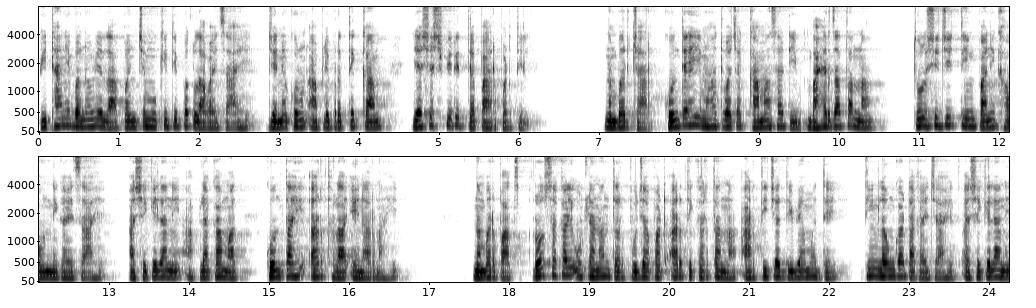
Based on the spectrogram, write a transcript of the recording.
पिठाने बनवलेला पंचमुखी दीपक लावायचा आहे जेणेकरून आपले प्रत्येक काम यशस्वीरित्या पार पडतील. नंबर चार कोणत्याही महत्त्वाच्या कामासाठी बाहेर जाताना तुळशीची तीन पाणी खाऊन निघायचं आहे असे केल्याने आपल्या कामात कोणताही अडथळा येणार नाही. नंबर पाच रोज सकाळी उठल्यानंतर पूजापाठ आरती करताना आरतीच्या दिव्यामध्ये तीन लवंगा टाकायच्या आहेत. असे केल्याने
